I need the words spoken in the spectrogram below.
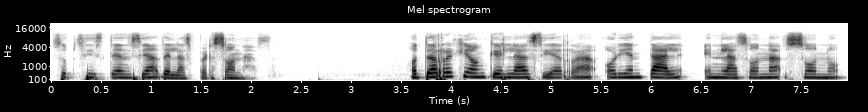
subsistencia de las personas. Otra región que es la Sierra Oriental en la zona sono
